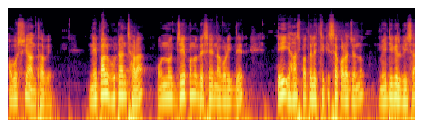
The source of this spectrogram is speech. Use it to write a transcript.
অবশ্যই আনতে হবে। নেপাল, ভুটান ছাড়া অন্য যে কোনো দেশের নাগরিকদের এই হাসপাতালে চিকিৎসা করার জন্য মেডিকেল ভিসা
